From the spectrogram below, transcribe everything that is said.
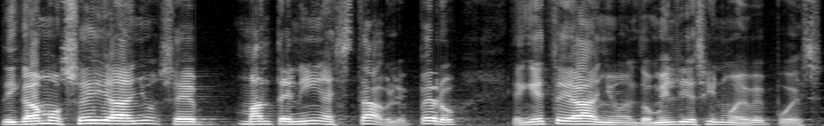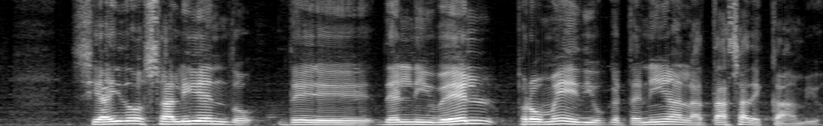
digamos, seis años se mantenía estable. Pero en este año, el 2019, pues, se ha ido saliendo de- del nivel promedio que tenía la tasa de cambio.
